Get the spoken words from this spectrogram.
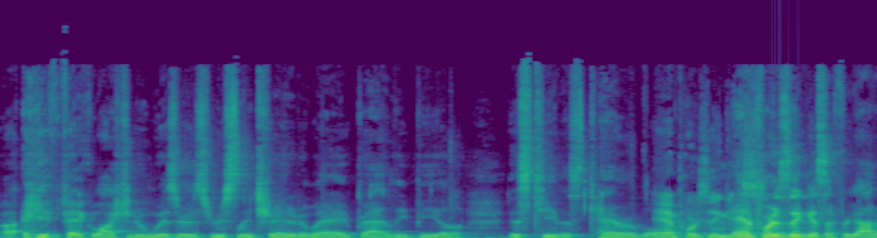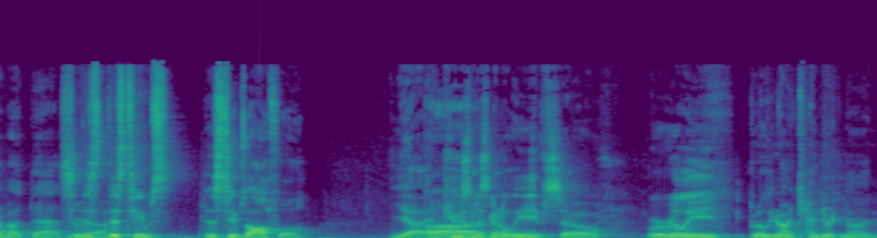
Uh, eighth pick, Washington Wizards recently traded away Bradley Beal. This team is terrible. and Porzingis. And Porzingis, I forgot about that. So this this team's this team's awful. yeah, and Uh, Kuzma's gonna leave, so we're really Building on Kendrick Nunn.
